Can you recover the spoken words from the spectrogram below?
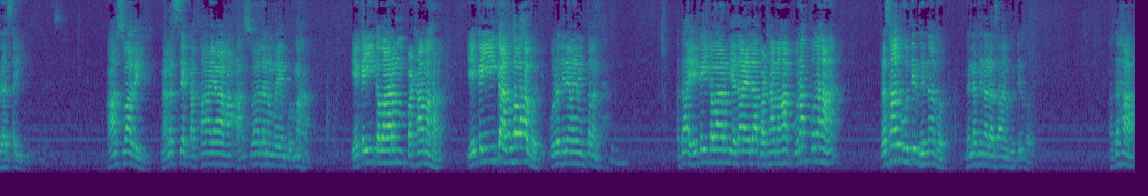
रसैः। आस्वादैः। नलस्य कथायाः आस्वादनं वयं कुर्मः। एकैकवारं पठामः। एकैक अनुभवः भवति। पूर्वदिने वयम् उक्तवन्तः। अतः एकैकवारं यदा यदा पठामः, पुनः पुनः रसानुभूतिर्भिन्ना भवति। भिन्नभिन्नरसानुभूतिर्भवति। अतः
